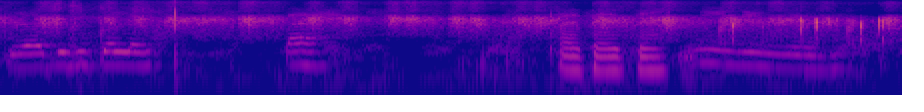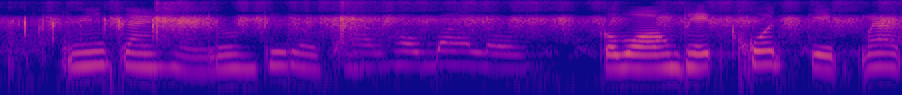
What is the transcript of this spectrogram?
เดี๋ยวเราไปดูกันเลย ไปไปไปไปนี่นี่นี่อันนี้การหาลมที่เราทางเข้าบ้านเรากระบองเพชรโคตรเจ็บมาก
